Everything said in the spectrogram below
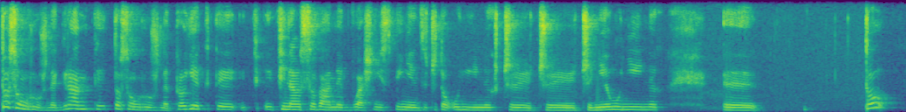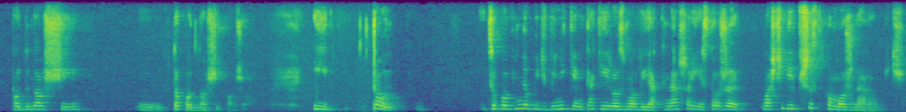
to są różne granty, to są różne projekty finansowane właśnie z pieniędzy, czy to unijnych, czy, czy, czy nieunijnych. Y, to podnosi, y, to podnosi poziom. I to, co powinno być wynikiem takiej rozmowy jak nasza, jest to, że właściwie wszystko można robić.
